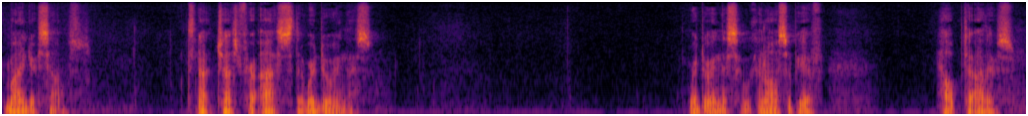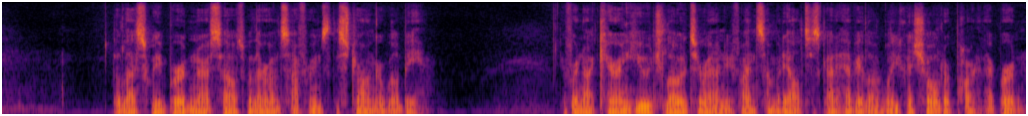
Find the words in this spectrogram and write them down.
remind yourselves, it's not just for us that we're doing this. We're doing this so we can also be of help to others. The less we burden ourselves with our own sufferings, the stronger we'll be. If we're not carrying huge loads around, you find somebody else has got a heavy load, well, you can shoulder part of that burden.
